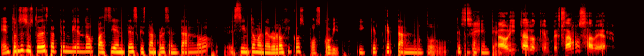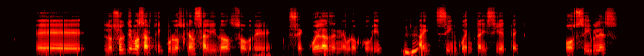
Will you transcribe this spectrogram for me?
Entonces usted está atendiendo pacientes que están presentando eh, síntomas neurológicos post-COVID. ¿Y qué, tanto, qué tanta sí, Ahorita lo que empezamos a ver, eh, los últimos artículos que han salido sobre secuelas de neurocovid, hay 57 posibles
